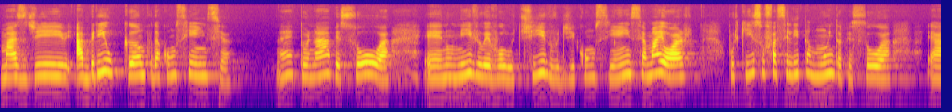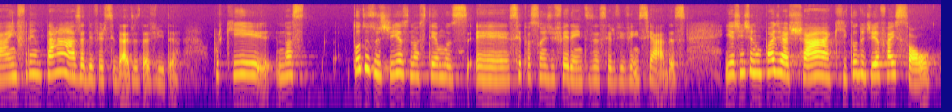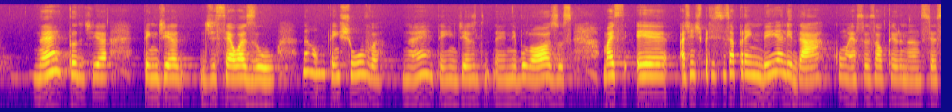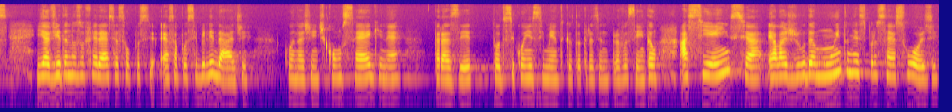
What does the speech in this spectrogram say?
mas de abrir o campo da consciência, né, tornar a pessoa é, num nível evolutivo de consciência maior, porque isso facilita muito a pessoa a enfrentar as adversidades da vida, porque nós Todos os dias nós temos é, situações diferentes a ser vivenciadas. E a gente não pode achar que todo dia faz sol, né? Todo dia tem dia de céu azul. Não, tem chuva, né? Tem dias é, nebulosos. Mas é, a gente precisa aprender a lidar com essas alternâncias. E a vida nos oferece essa, essa possibilidade. Quando a gente consegue, né? Trazer todo esse conhecimento que eu estou trazendo para você. Então, a ciência, ela ajuda muito nesse processo hoje.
